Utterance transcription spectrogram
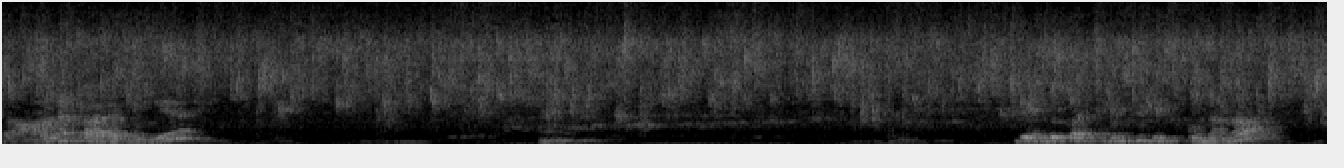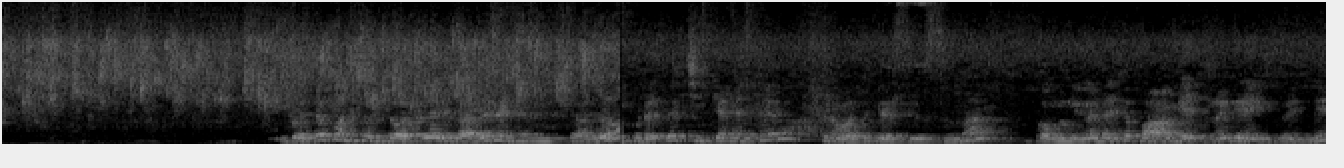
చాలా కారం ఉంది. రెండు పచ్చిమిర్చి తీసుకున్నాను. ఇప్పుడైతే కొంచెం దొరగా వేయాలి రెండు నిమిషాలు. ఇప్పుడైతే చికెన్ అయితే తర్వాత వేసేస్తున్నా. ఒక ఉల్లిగడ్డ అయితే బాగా ఎర్రగా అయిపోయింది.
